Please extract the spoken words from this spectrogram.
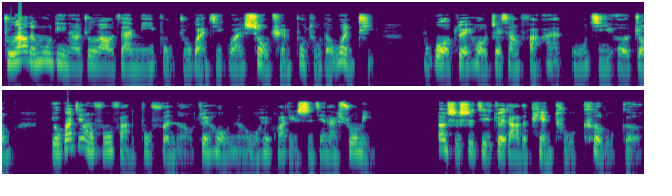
主要的目的呢，就要在弥补主管机关授权不足的问题。不过最后这项法案无疾而终。有关金融服务法的部分呢，最后呢，我会花点时间来说明。二十世纪最大的骗徒克鲁格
